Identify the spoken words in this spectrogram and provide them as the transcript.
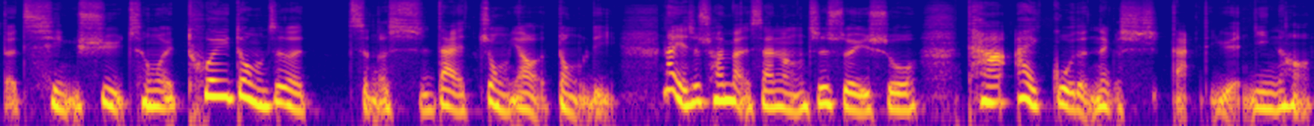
的情绪，成为推动这个。整个时代重要的动力，那也是川板三郎之所以说他爱过的那个时代的原因哈。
